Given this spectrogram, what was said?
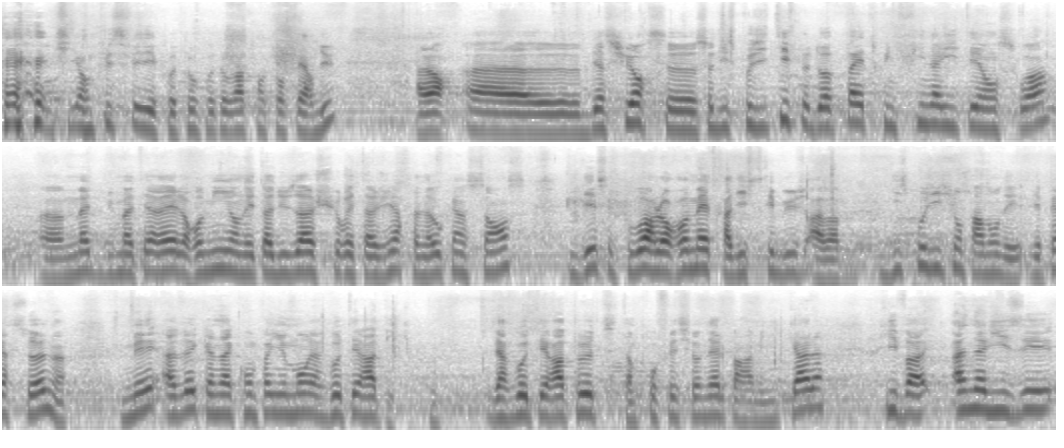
qui en plus fait des photos, photographes en temps perdu. Alors euh, bien sûr ce dispositif ne doit pas être une finalité en soi, mettre du matériel remis en état d'usage sur étagère, ça n'a aucun sens. L'idée, c'est de pouvoir le remettre à, disposition des, personnes, mais avec un accompagnement ergothérapique. L'ergothérapeute, c'est un professionnel paramédical qui va analyser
